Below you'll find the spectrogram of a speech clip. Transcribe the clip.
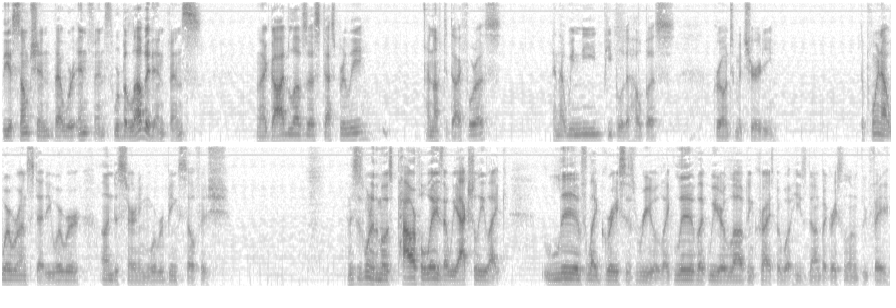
the assumption that we're infants, we're beloved infants, and that God loves us desperately enough to die for us, and that we need people to help us grow into maturity to point out where we're unsteady, where we're undiscerning, where we're being selfish. And this is one of the most powerful ways that we actually like live like grace is real, like live like we are loved in Christ by what He's done by grace alone through faith.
